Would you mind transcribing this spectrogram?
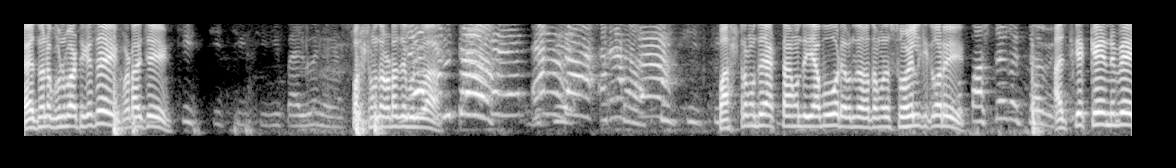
এই তোমার গুনবা ঠিক আছে? কটা আছে পাঁচটার মধ্যে কটা আছে বলবা। পাঁচটার মধ্যে একটা আমাদের ইয়াবুর আমাদের সোহেল কি করে? পাঁচটা করতে হবে। আজকে কে নেবে?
